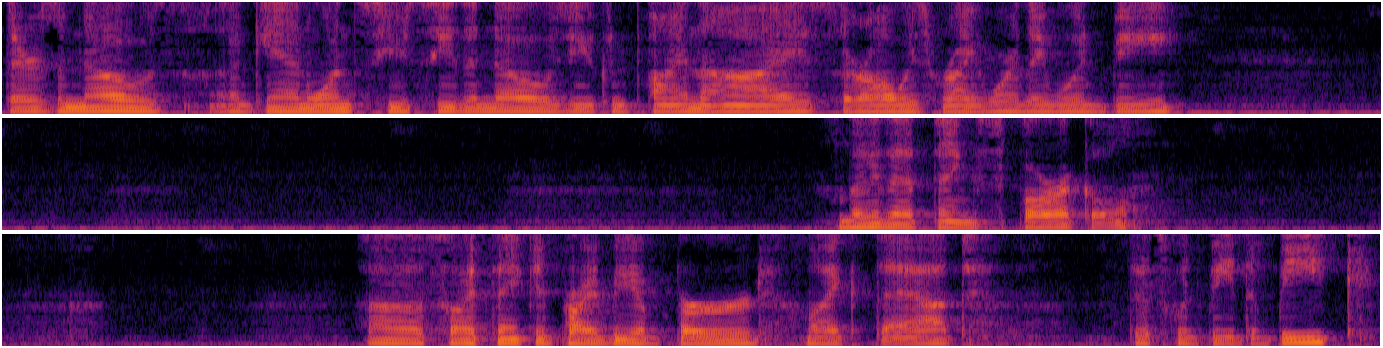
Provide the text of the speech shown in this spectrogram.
there's a nose. Again, once you see the nose, you can find the eyes. They're always right where they would be. Look at that thing sparkle. Uh, so I think it'd probably be a bird like that. This would be the beak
